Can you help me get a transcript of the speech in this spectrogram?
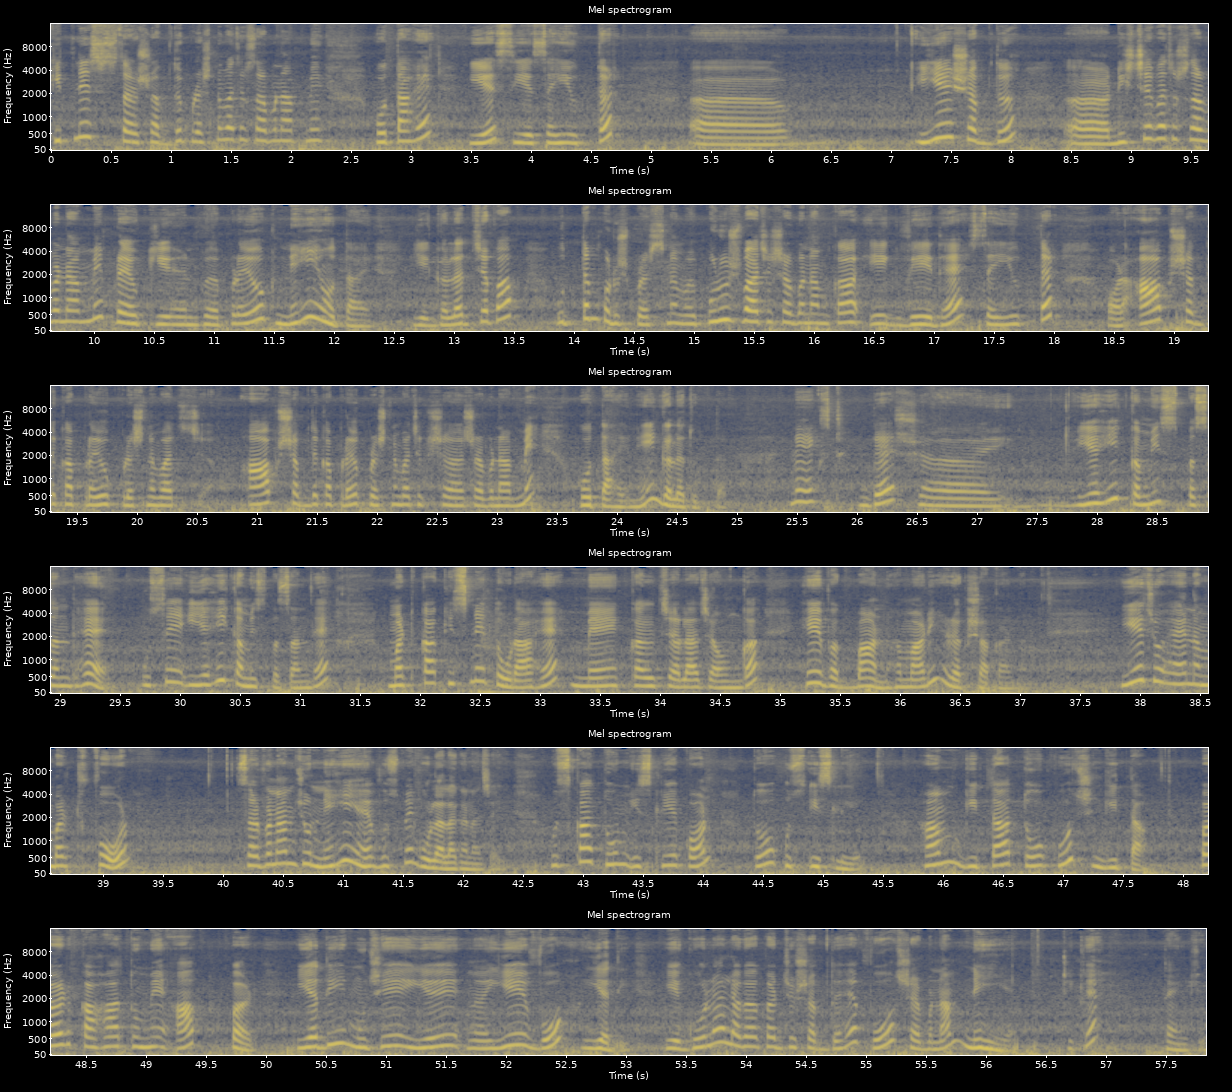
कितने शब्द प्रश्नवाचक सर्वनाम में होता है? यस ये सही उत्तर। आ, ये शब्द निश्चयवाचक सर्वनाम में प्रयोग किए प्रयोग नहीं होता है। ये गलत जवाब। उत्तम पुरुष प्रश्न पुरुषवाचक सर्वनाम का एक भेद है, सही उत्तर। और आप शब्द का प्रयोग प्रश्नवाचक आप शब्द का प्रयोग प्रश्नवाचक सर्वनाम में होता है, नहीं गलत उत्तर। नेक्स्ट डैश यही कमीज पसंद है। उसे यही कमीज पसंद है। मटका किसने तोड़ा है? मैं कल चला जाऊँगा। हे भगवान, हमारी रक्षा करना। ये जो है नंबर फोर सर्वनाम जो नहीं है, उसमें गोला लगाना चाहिए। उसका तुम इसलिए कौन? तो उस इसलिए। हम गीता तो कुछ गीता, पर कहा तुम्हें आप पर। यदि मुझे ये ये वो, यदि। ये गोला लगाकर जो शब्द है, वो सर्वनाम नहीं है। ठीक है? Thank you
